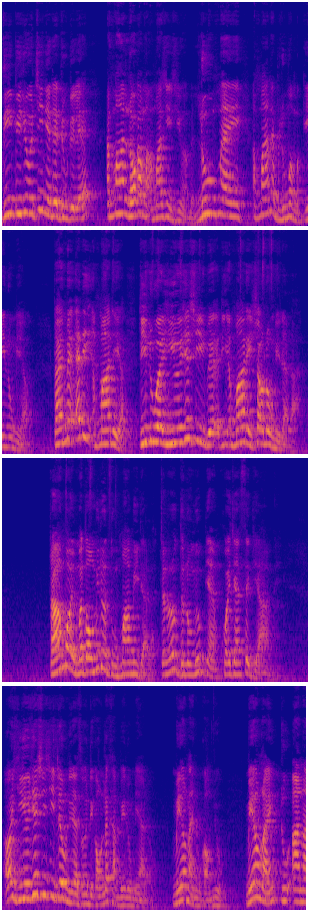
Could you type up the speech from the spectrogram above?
ဒီဗီဒီယိုကြည့်နေတဲ့လူတွေလည်းအမှားလောကမှာအမှားရှိရင်ရှိမှာပဲလူမှန်ရင်အမှားနဲ့ဘယ်လူမှမကင်းလို့မရဘူးဒါပေမဲ့အဲ့ဒီအမှားတွေကဒီလူကရည်ရွယ်ချက်ရှိပဲဒီအမှားတွေရှောက်လုပ်နေတာလားဒါမှမဟုတ်မတော်မိလို့သူမှားမိတာလားကျွန်တော်တို့ဒီလိုမျိုးပြန်ခွဲခြမ်းစိတ်ပြရမယ် အော်ရည်ရွယ်ချက်ရှိရှိလုပ်နေတာဆိုရင်ဒီကောင်လက်ခံပေးလို့မရတော့ဘူးမင်းအောင်နိုင်မကောင်းမျိုးမင်းအောင်နိုင်သူအာနာ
